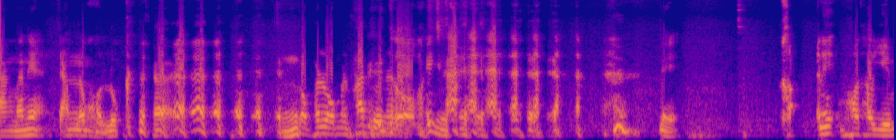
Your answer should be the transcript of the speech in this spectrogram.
ลังนะเนี่ยจับแล้วขนลุกใช่เห็นกับพัดลมมันพัดอยู่นะโธ่ไม่ใช่นี่ครับอันนี้พอเท่ายิ้ม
